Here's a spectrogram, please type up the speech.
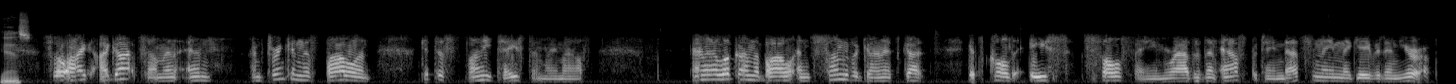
Yes. So I I got some and, and I'm drinking this bottle and get this funny taste in my mouth. And I look on the bottle and son of a gun, it's got it's called Ace Sulfame rather than aspartame. That's the name they gave it in Europe.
